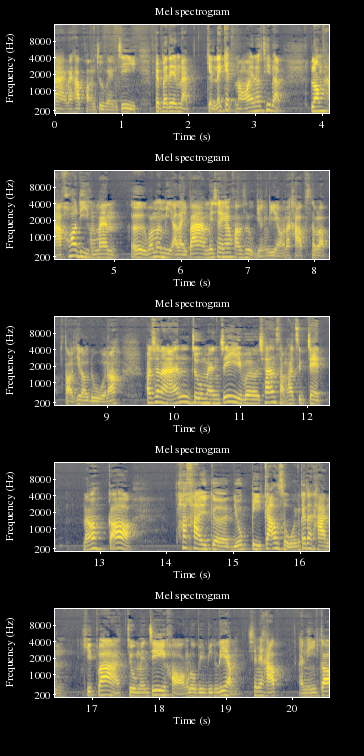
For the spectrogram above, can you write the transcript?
มากนะครับของจูเวนจี้เป็นประเด็นแบบเก็ดเล็กเก็ดน้อยแล้วที่แบบลองหาข้อดีของมัน เออ ว่ามันมีอะไรบ้างไม่ใช่แค่ความสนุกอย่างเดียวนะครับสำหรับตอนที่เราดูเนาะเพราะฉะนั้น Jumanji เวอร์ชัน2017 เนาะก็ถ้าใครเกิดยุคปี 90 ก็จะทัน คิดว่า Jumanji ของ Robin Williams ใช่ไหมครับ อันนี้ก็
